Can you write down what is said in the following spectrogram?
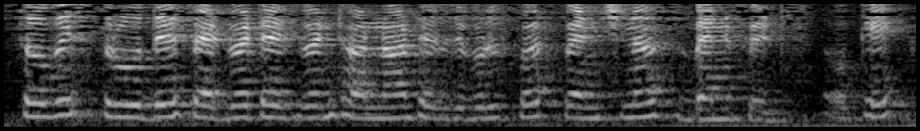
service through this advertisement are not eligible for pensioners benefits. Okay.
